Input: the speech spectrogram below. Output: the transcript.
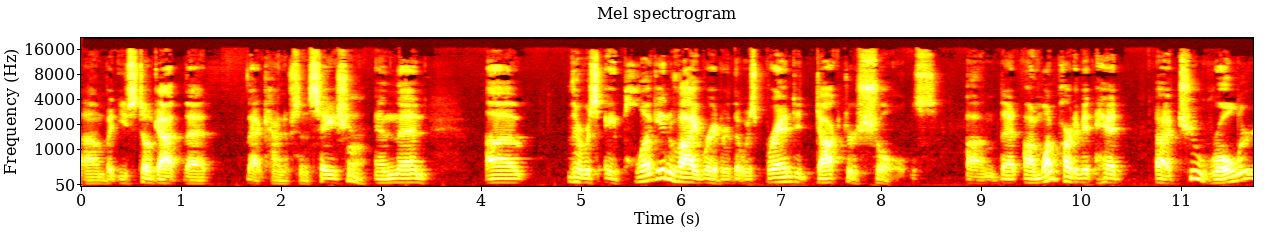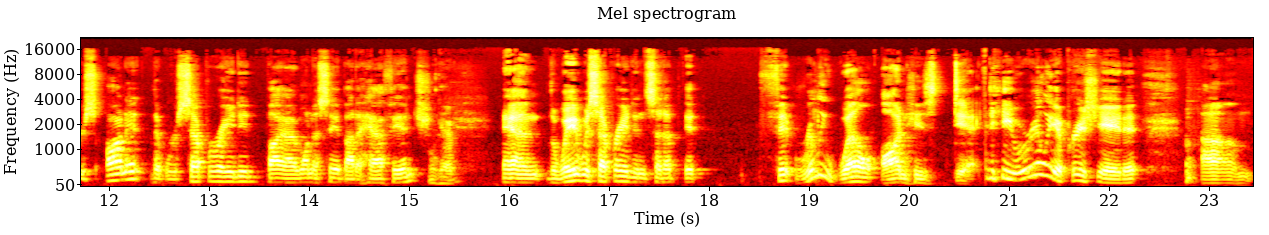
Um, but you still got that that kind of sensation. And then uh, there was a plug-in vibrator that was branded Dr. Scholl's. Um, that on one part of it had uh, two rollers on it that were separated by I want to say about a half inch. Okay. And the way it was separated and set up, it fit really well on his dick. He really appreciated it um,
